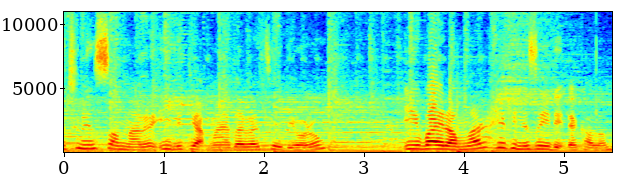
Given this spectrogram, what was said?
Bütün insanları iyilik yapmaya davet ediyorum. İyi bayramlar, hepiniz iyilikle kalın.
